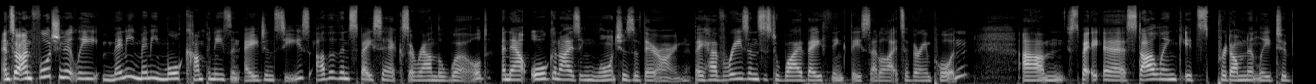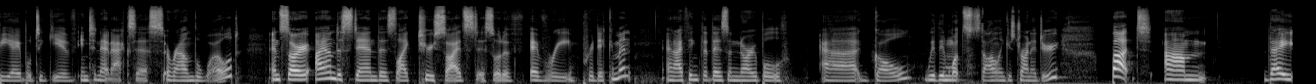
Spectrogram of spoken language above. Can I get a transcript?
And so, unfortunately, many, many more companies and agencies, other than SpaceX around the world, are now organizing launches of their own. They have reasons as to why they think these satellites are very important. Um, uh, Starlink, it's predominantly to be able to give internet access around the world. And so, I understand there's like two sides to sort of every predicament. And I think that there's a noble uh, goal within what Starlink is trying to do. But um, they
